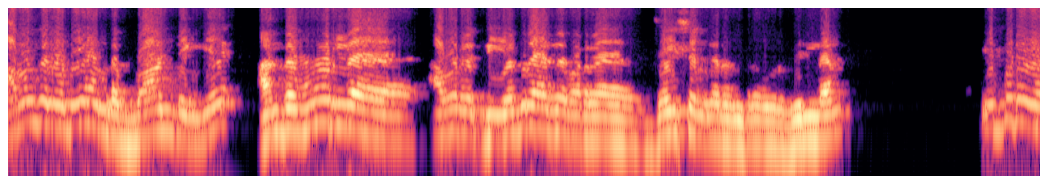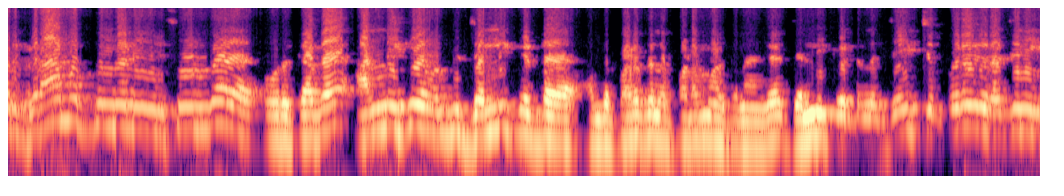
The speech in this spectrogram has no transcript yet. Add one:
அவங்களுடைய அந்த பாண்டிங்கு. அந்த ஊர்ல அவருக்கு எதிராக வர்ற ஜெய்சங்கர் என்ற ஒரு வில்லன். இப்படி ஒரு கிராம பின்னணி சூழ்ந்த ஒரு கதை. அன்னைக்கே வந்து ஜல்லிக்கட்டை அந்த படத்துல படமாக்குனாங்க. ஜல்லிக்கட்டுல ஜெயிச்ச பிறகு ரஜினி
